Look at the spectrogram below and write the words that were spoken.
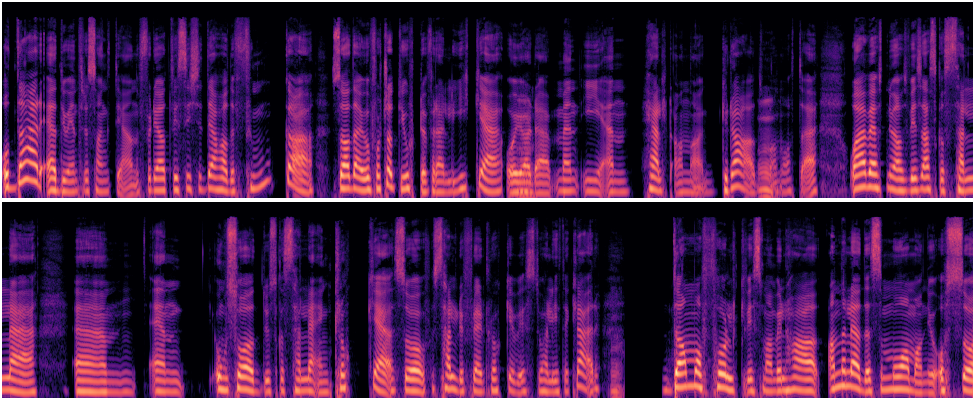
Og der er det jo interessant igjen, fordi at hvis ikke det hadde funka, så hadde jeg jo fortsatt gjort det, for jeg liker å gjøre det, men i en helt annen grad, på en måte. Og jeg vet nå at hvis jeg skal selge um, en Om så du skal selge en klokke, så selger du flere klokker hvis du har lite klær. Mm. Da må folk, hvis man vil ha annerledes, så må man jo også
